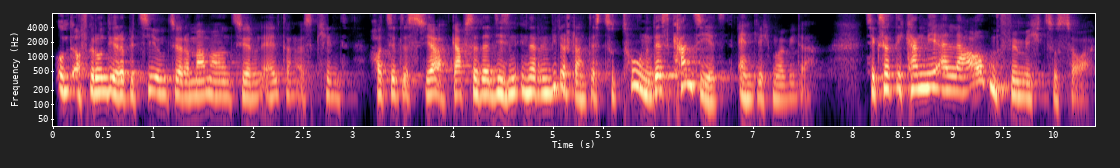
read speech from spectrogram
und aufgrund ihrer Beziehung zu ihrer Mama und zu ihren Eltern als Kind hat sie das, ja, gab es ja da diesen inneren Widerstand, das zu tun. Und das kann sie jetzt endlich mal wieder. Sie hat gesagt, ich kann mir erlauben, für mich zu sorgen.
